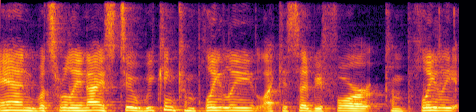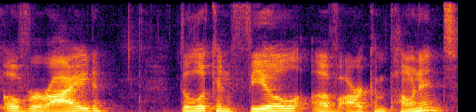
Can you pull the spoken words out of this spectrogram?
And what's really nice too, we can completely, like I said before, completely override the look and feel of our component.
